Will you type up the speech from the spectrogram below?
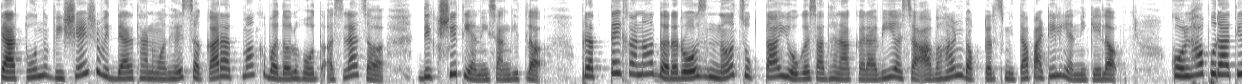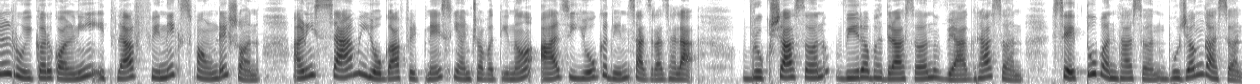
त्यातून विशेष विद्यार्थ्यांमध्ये सकारात्मक बदल होत असल्याचं दीक्षित यांनी सांगितलं. सांगितलं. प्रत्येकानं दररोज न चुकता योगसाधना करावी असं आवाहन डॉक्टर स्मिता पाटील यांनी केलं. कोल्हापुरातील रुईकर कॉलनी इथल्या फिनिक्स फाउंडेशन आणि सॅम योगा फिटनेस यांच्या वतीनं आज योग दिन साजरा झाला. वृक्षासन वीरभद्रासन व्याघ्रासन सेतुबंधासन भुजंगासन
